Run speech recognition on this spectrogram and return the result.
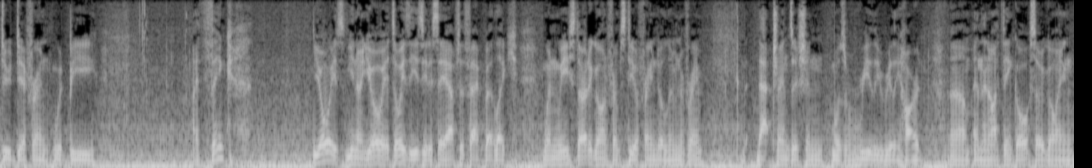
do different would be I think you always you know you always, it's always easy to say after the fact but like when we started going from steel frame to aluminum frame th- that transition was really really hard. Um, and then I think also going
